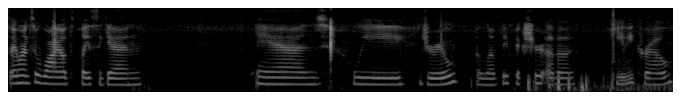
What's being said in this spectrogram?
so I went to Wild's place again, and we drew a lovely picture of a kiwi crow.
